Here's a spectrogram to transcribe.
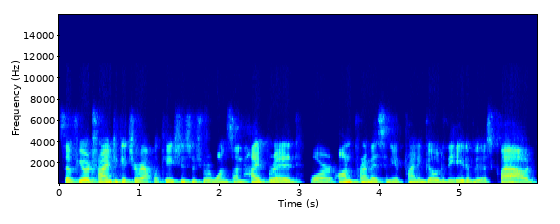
So if you're trying to get your applications, which were once on hybrid or on-premise, and you're trying to go to the AWS cloud,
